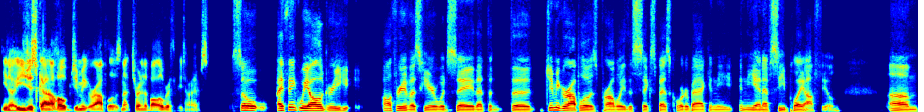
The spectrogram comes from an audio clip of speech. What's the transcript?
you know, you just got to hope Jimmy Garoppolo is not turning the ball over three times. So I think we all agree. All three of us here would say that the the Jimmy Garoppolo is probably the sixth best quarterback in the in the NFC playoff field. Um,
